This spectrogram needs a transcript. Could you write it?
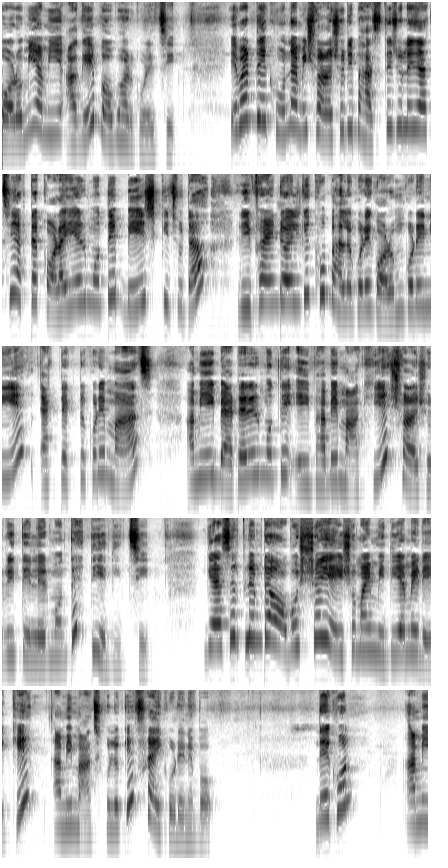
গরমই আমি আগে ব্যবহার করেছি। এবার দেখুন, আমি সরাসরি ভাজতে চলে যাচ্ছি। একটা কড়াইয়ের মধ্যে বেশ কিছুটা রিফাইন্ড অয়েলকে খুব ভালো করে গরম করে নিয়ে একটা একটা করে মাছ আমি এই ব্যাটারের মধ্যে এইভাবে মাখিয়ে সরাসরি তেলের মধ্যে দিয়ে দিচ্ছি। গ্যাসের ফ্লেমটা অবশ্যই এই সময় মিডিয়ামে রেখে আমি মাছগুলোকে ফ্রাই করে নেব। দেখুন, আমি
